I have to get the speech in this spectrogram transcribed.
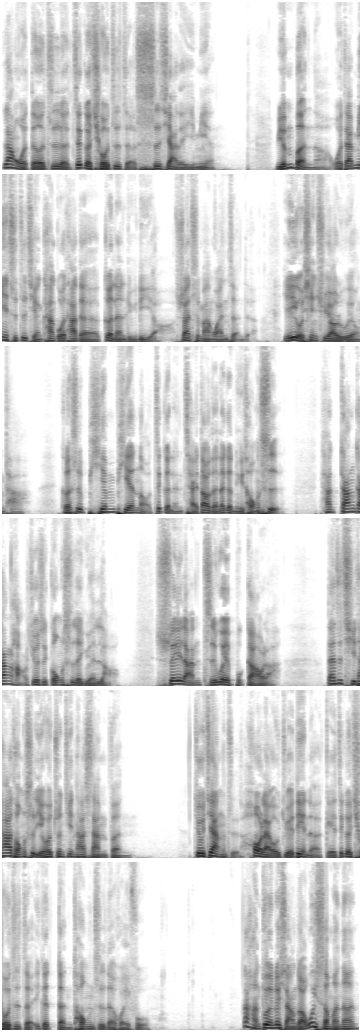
让我得知了这个求职者私下的一面。原本呢，我在面试之前看过他的个人履历啊，算是蛮完整的，也有兴趣要录用他。可是偏偏哦，这个人踩到的那个女同事，她刚刚好就是公司的元老，虽然职位不高啦，但是其他同事也会尊敬他三分。就这样子，后来我决定了给这个求职者一个等通知的回复。那很多人都想着为什么呢？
